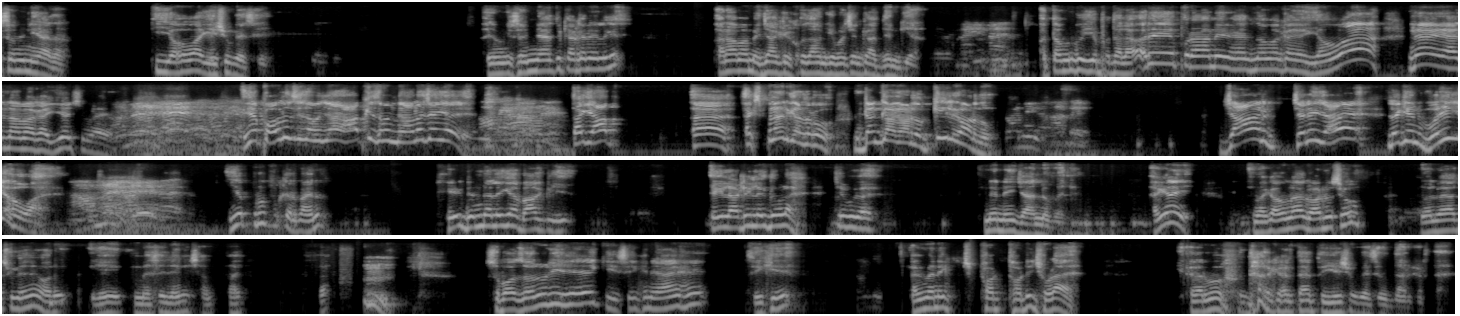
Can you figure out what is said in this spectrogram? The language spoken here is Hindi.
समझ नहीं आया था कि यहोवा यीशु कैसे है। उनकी समझ नहीं आया तो क्या करने लगे? आरामा में जाके खुदा उनके वचन का अध्ययन किया। और तब उनको ये पता लगा, अरे, पुराने ऐदनामा का यहोवा, नए ऐदनामा का यीशु है। ये पौलुस की समझ आए आपकी समझ में आना चाहिए। ताकि आप एक्सप्लेन कर सको, डंका गाड़ दो, कील गाड़ दो। जान चली जाए लेकिन वही हुआ है। ये प्रूफ कर पाए ना? एक डंडा ले गया भाग लिए। एक लाठी लेके दौड़ा है चिप गए। नहीं नहीं जान लो पहले। है कि नहीं? मैं कहूँगा गॉड ब्लेस यू भाई आ चुके हैं और ये मैसेज देंगे सब सो बहुत ज़रूरी है कि सीखने आए हैं। सीखिए। अभी मैंने एक थॉट छोड़ा है। अगर वो उद्धार करता है तो यीशु कैसे उद्धार करता है?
